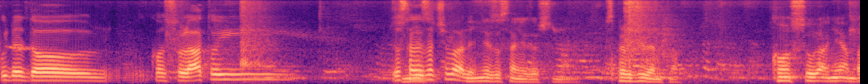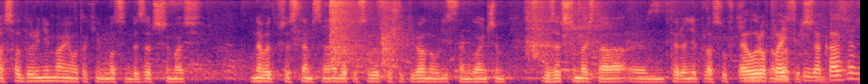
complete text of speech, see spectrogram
pójdę do konsulatu i zostanę zatrzymany. Nie zostanie zatrzymany. Sprawdziłem to. Konsul, a nie ambasador nie mają takiej mocy, by zatrzymać nawet przestępcę, nawet osobę poszukiwaną listem gończym, by zatrzymać na em, terenie placówki Europejskim nakazem?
